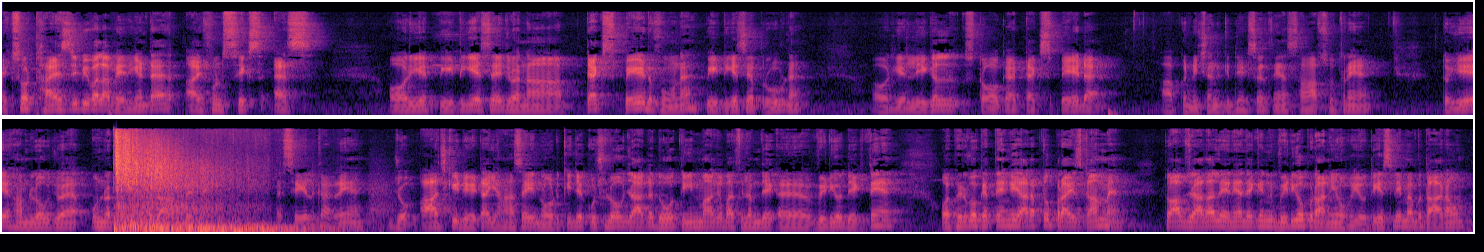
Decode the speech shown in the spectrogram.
एक सौ अट्ठाईस जी बी वाला वेरिएंट है आईफोन सिक्स एस और ये पी टी ए से जो है ना टैक्स पेड फ़ोन है पी टी ए से अप्रूव्ड है। और ये लीगल स्टॉक है टैक्स पेड है। आप कंडीशन की देख सकते हैं, साफ़ सुथरे हैं। तो ये हम लोग जो है, उनतीस सेल कर रहे हैं जो आज की डेट है यहाँ से ही नोट कीजिए। कुछ लोग जाकर दो तीन माह के बाद फ़िल्म दे, वीडियो देखते हैं और फिर वो कहते हैं कि यार अब तो प्राइस कम है तो आप ज़्यादा ले रहे हैं लेकिन वीडियो पुरानी हो गई होती है। इसलिए मैं बता रहा हूँ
